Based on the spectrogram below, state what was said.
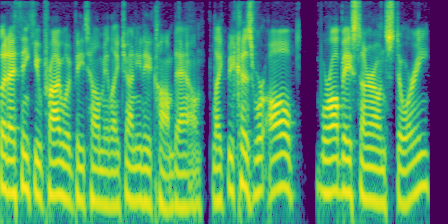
but I think you probably would be telling me like, John, you need to calm down, like because we're all we're all based on our own story.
